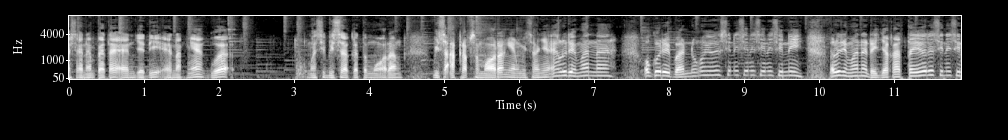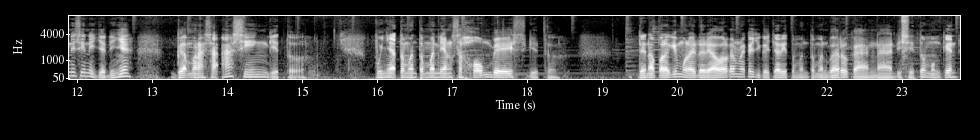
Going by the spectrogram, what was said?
SNMPTN jadi enaknya gue masih bisa ketemu orang bisa akrab sama orang yang misalnya eh lu dari mana? Oh gue dari Bandung. Oh ya sini sini sini sini. Lu dari mana? Dari Jakarta. Ya udah sini sini sini. Jadinya gak merasa asing gitu. Punya teman-teman yang se-home base gitu. Dan apalagi mulai dari awal kan mereka juga cari teman-teman baru kan. Nah di situ mungkin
